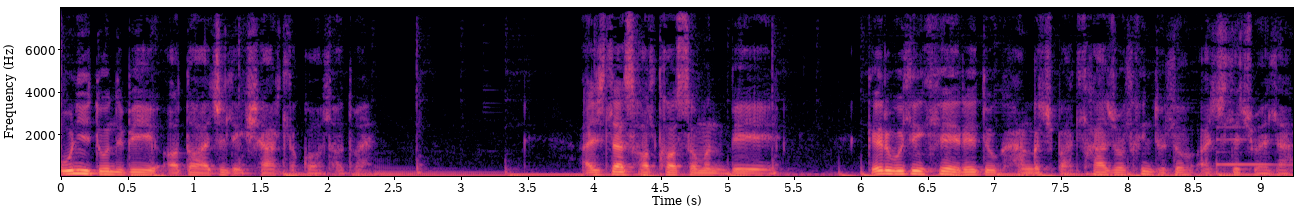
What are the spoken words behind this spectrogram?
Үүний дүнд би одоо ажил их шаардлагагүй болоод байна. Ажлаас холдохоос өмнө би гэр бүлийнхээ ирээдүг хангаж баталгаажуулахын төлөө ажиллаж байлаа.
